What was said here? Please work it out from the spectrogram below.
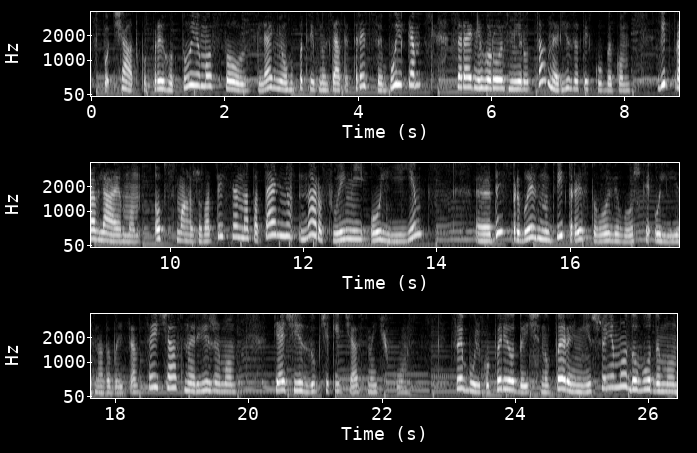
Спочатку приготуємо соус. Для нього потрібно взяти 3 цибульки середнього розміру та нарізати кубиком. Відправляємо обсмажуватися на пательню на рослинній олії. Е, Десь приблизно 2-3 столові ложки олії знадобиться. В цей час наріжемо 5-6 зубчиків часничку. Цибульку періодично перемішуємо, доводимо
